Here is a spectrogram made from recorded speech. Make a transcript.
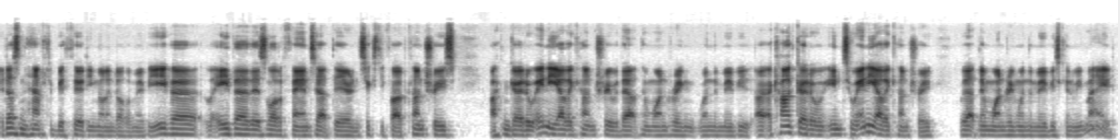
It doesn't have to be a $30 million movie either. Either there's a lot of fans out there in 65 countries. I can go to any other country without them wondering when the movie. I can't go to into any other country without them wondering when the movie's going to be made.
